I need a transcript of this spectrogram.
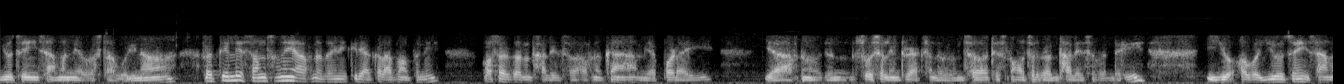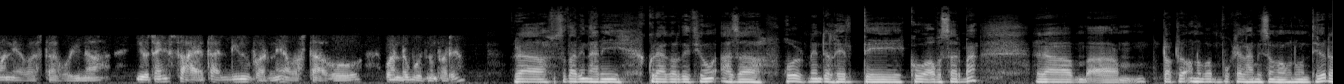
यो चाहिँ सामान्य अवस्था होइन। र त्यसले सँगसँगै आफ्नो दैनिक क्रियाकलापमा पनि असर गर्न थालेछ। आफ्नो काम या पढाइ या आफ्नो जुन सोसियल इन्टरेक्सनहरू हुन्छ त्यसमा असर गर्न थालेछ भनेदेखि यो अब यो चाहिँ सामान्य अवस्था होइन। यो चाहिँ सहायता लिनुपर्ने अवस्था हो भनेर बुझ्नु पर्यो। र शताबिन्द हामी कुरा गर्दैथ्यौँ आज वर्ल्ड मेन्टल हेल्थ डेको अवसरमा। र डाक्टर अनुभव पोखरेल हामीसँग हुनुहुन्थ्यो र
